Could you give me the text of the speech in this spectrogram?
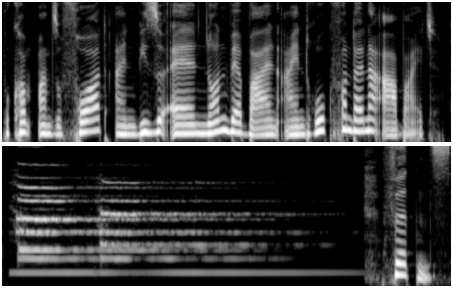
bekommt man sofort einen visuellen, nonverbalen Eindruck von deiner Arbeit. Viertens,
